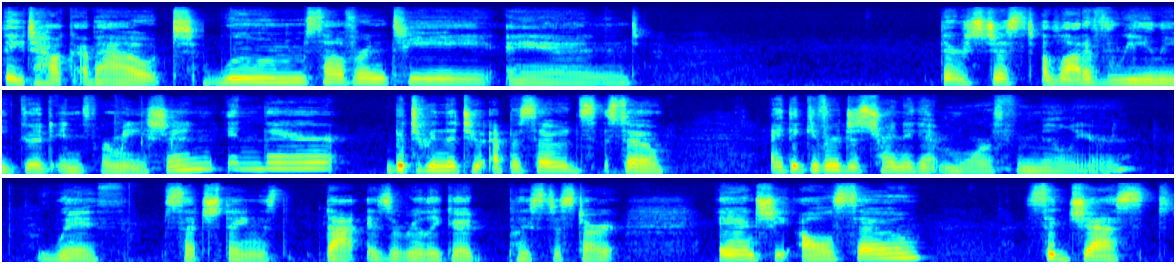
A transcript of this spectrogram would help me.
they talk about womb sovereignty and there's just a lot of really good information in there between the two episodes. So I think if you're just trying to get more familiar with such things, that is a really good place to start. And she also suggests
